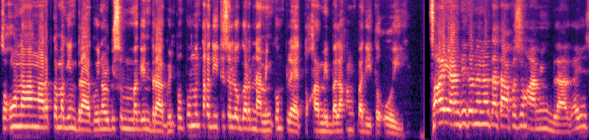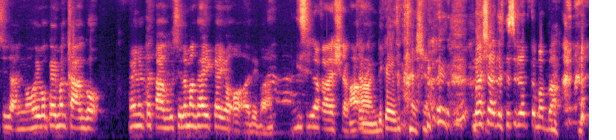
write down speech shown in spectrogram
So kung nangangarap ka maging drag queen or gusto mo maging drag queen, pag pumunta ka dito sa lugar namin, kompleto kami, balakang pa dito, uy. So ayan, dito na natatapos yung aming vlog. Ayun sila, ano, huwag kayo magtago. Ayun, nagtatago sila, mag-hi kayo, oo, di ba? Hindi sila. Ah, ah, hindi kayo kasya. Masyado sila tumaba.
